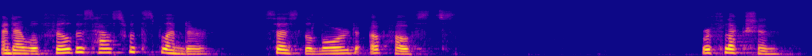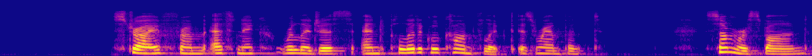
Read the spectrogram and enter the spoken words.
and I will fill this house with splendor, says the Lord of hosts. Reflection Strife from ethnic, religious, and political conflict is rampant. Some respond,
